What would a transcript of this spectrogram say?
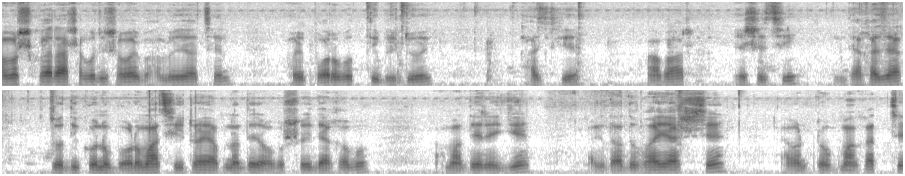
নমস্কার, আশা করি সবাই ভালোই আছেন। আমি পরবর্তী ভিডিওয় আজকে আবার এসেছি। দেখা যাক, যদি কোনো বড় মাছ হিট হয়, আপনাদের অবশ্যই দেখাবো। আমাদের এই যে এক দাদু ভাই আসছে, এখন টোপ মাখাচ্ছে,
